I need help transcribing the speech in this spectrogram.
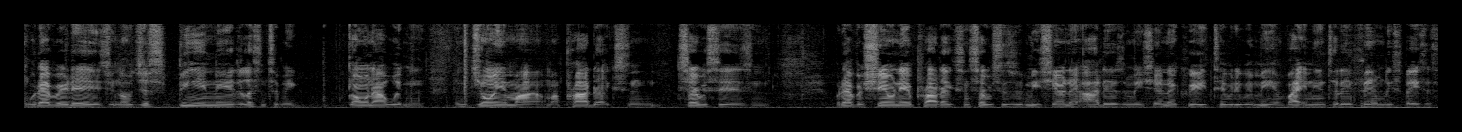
whatever it is, you know, just being there to listen to me, going out with me, enjoying my, my products and services and whatever, sharing their products and services with me, sharing their ideas with me, sharing their creativity with me, inviting me into their family spaces.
